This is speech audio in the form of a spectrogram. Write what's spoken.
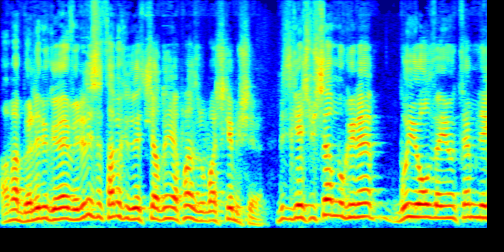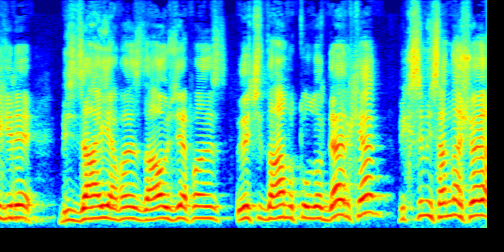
Ama böyle bir görev verilirse tabii ki üretici adına yaparız. Bu başka bir şey. Biz geçmişten bugüne bu yol ve yöntemle ilgili biz daha iyi yaparız, daha ucuz yaparız, üretici daha mutlu olur derken bir kısım insanlar şöyle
